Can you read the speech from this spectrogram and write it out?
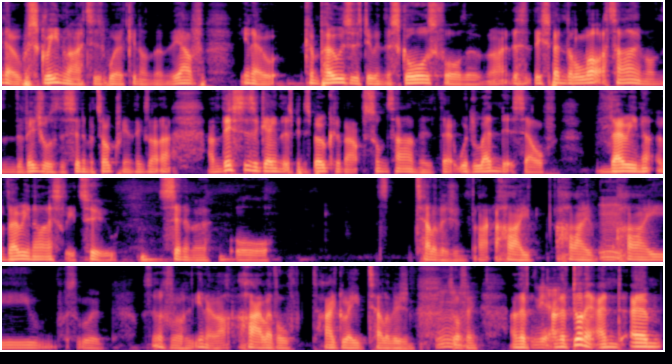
you know screenwriters working on them they have you know composers doing the scores for them right they, they spend a lot of time on the visuals the cinematography and things like that and this is a game that's been spoken about for some time that would lend itself very very nicely to cinema or television, like high high Mm. high what's the word? What's the word for- You know, high level, high grade television sort of Mm. thing. And they've Yeah. and they've done it. And um,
